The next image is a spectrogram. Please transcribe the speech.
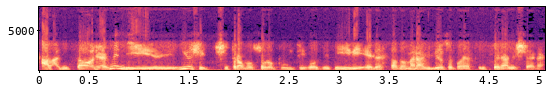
alla vittoria. Quindi io ci, ci, trovo solo punti positivi ed è stato meraviglioso poi assistere alle scene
